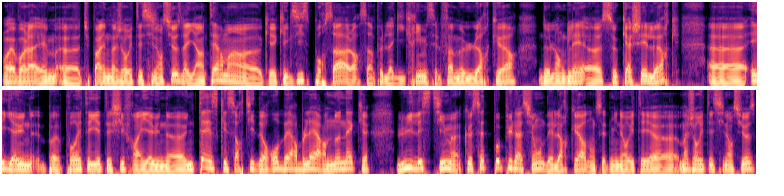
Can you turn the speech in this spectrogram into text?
Ouais, voilà. Et euh, tu parlais de majorité silencieuse. Là, il y a un terme hein, euh, qui, existe pour ça. Alors, c'est un peu de la geekerie, mais c'est le fameux lurker de l'anglais euh, se cacher, lurk. Et il y a une, pour étayer tes chiffres, hein, il y a une, une thèse qui est sortie de Robert Blair Nonek. Lui, il estime que cette population des lurkers, donc cette minorité, majorité silencieuse,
